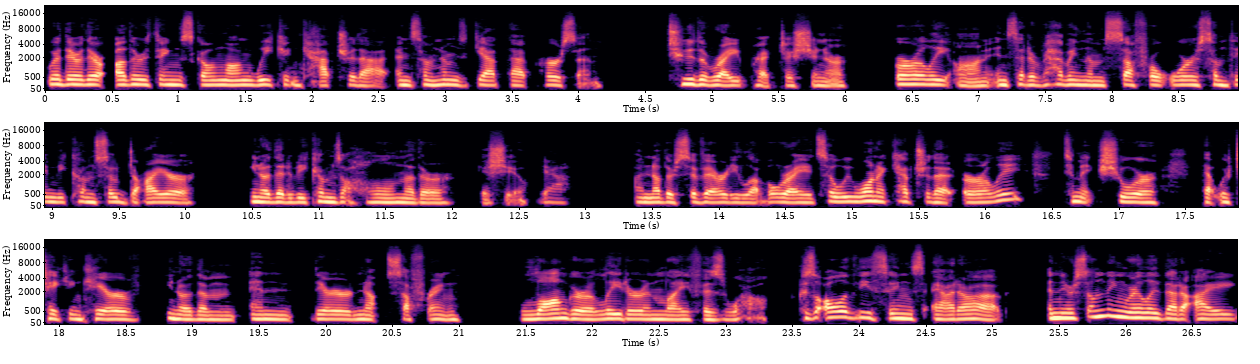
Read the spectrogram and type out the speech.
whether there are other things going on, we can capture that and sometimes get that person to the right practitioner early on instead of having them suffer or something becomes so dire, you know, that it becomes a whole nother issue. Yeah. Another severity level, right? So we want to capture that early to make sure that we're taking care of, you know, them and they're not suffering longer later in life as well. Because all of these things add up. And there's something really that I,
